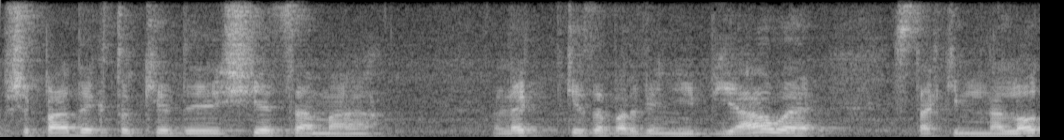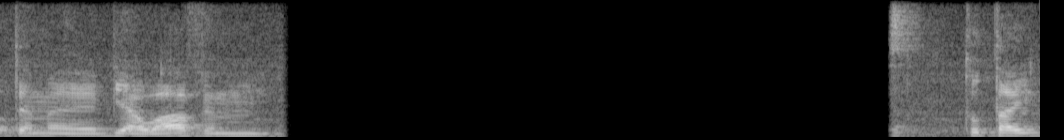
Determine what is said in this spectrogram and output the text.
przypadek to kiedy świeca ma lekkie zabarwienie białe z takim nalotem y, białawym. Tutaj y,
